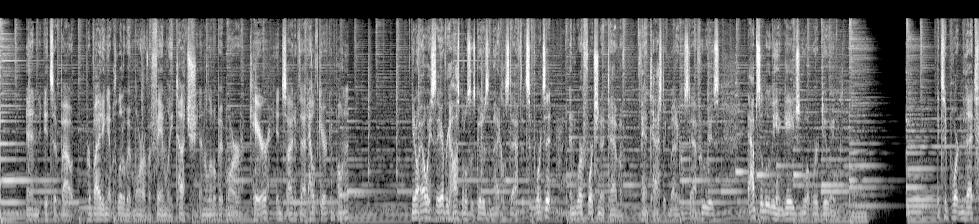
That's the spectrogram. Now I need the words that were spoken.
And it's about providing it with a little bit more of a family touch and a little bit more care inside of that healthcare component. You know, I always say every hospital is as good as the medical staff that supports it, and we're fortunate to have a fantastic medical staff who is absolutely engaged in what we're doing. It's important that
